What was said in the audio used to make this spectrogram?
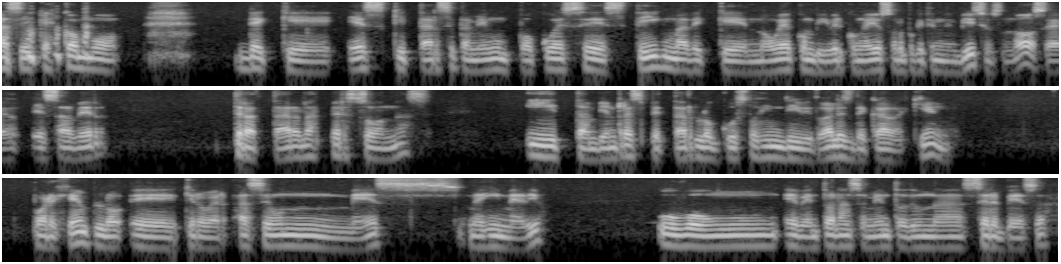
Así que es como de que es quitarse también un poco ese estigma de que no voy a convivir con ellos solo porque tienen vicios, ¿no? O sea, es saber tratar a las personas y también respetar los gustos individuales de cada quien. Por ejemplo, eh, quiero ver, hace un mes, mes y medio, hubo un evento de lanzamiento de una cerveza,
